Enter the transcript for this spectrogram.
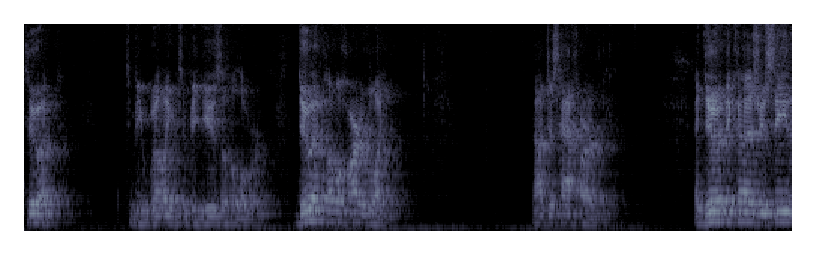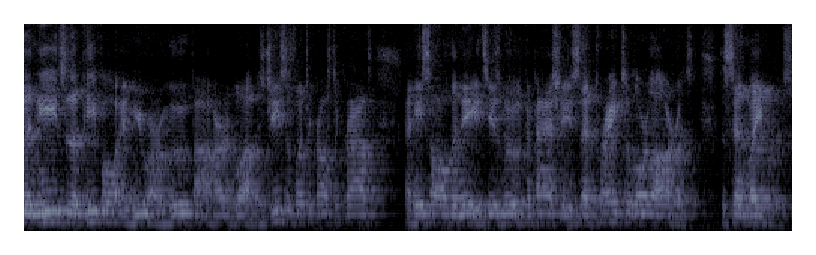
do it to be willing to be used of the Lord. Do it wholeheartedly not just half heartedly. And do it because you see the needs of the people and you are moved by a heart of love. As Jesus looked across the crowds and he saw the needs, he was moved with compassion. He said, Pray to the Lord of the harvest to send laborers.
